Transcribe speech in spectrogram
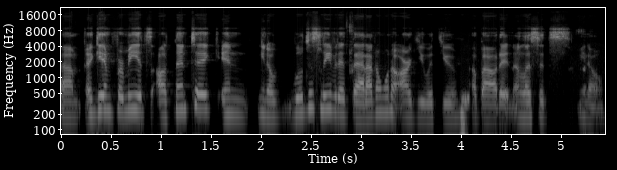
um, again, for me, it's authentic. And, you know, we'll just leave it at that. I don't want to argue with you about it unless it's, you know,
